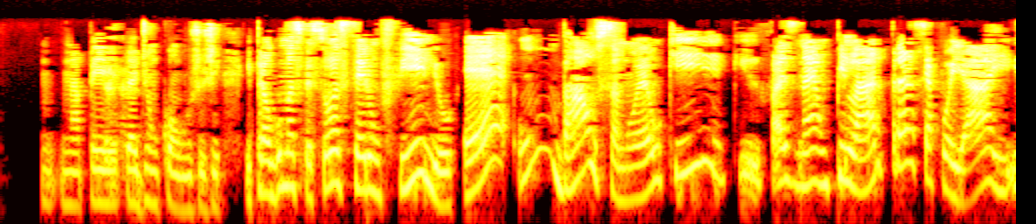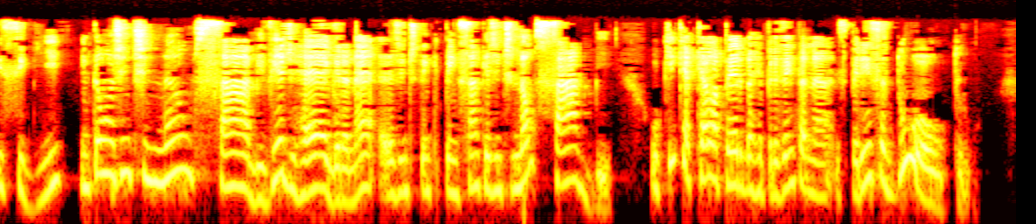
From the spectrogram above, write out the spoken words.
na perda de um cônjuge. E para algumas pessoas, ter um filho é um bálsamo, é o que, que faz né, um pilar para se apoiar e, e, seguir. Então a gente não sabe, via de regra, né? A gente tem que pensar que a gente não sabe o que, que aquela perda representa na experiência do outro.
